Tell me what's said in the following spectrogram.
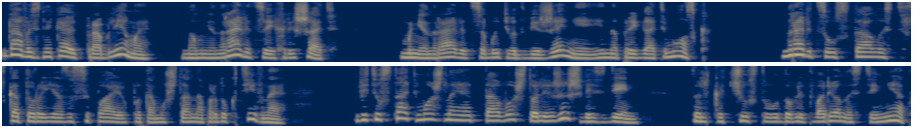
Да, возникают проблемы, но мне нравится их решать. Мне нравится быть в движении и напрягать мозг. Нравится усталость, с которой я засыпаю, потому что она продуктивная. Ведь устать можно и от того, что лежишь весь день, только чувства удовлетворенности нет.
